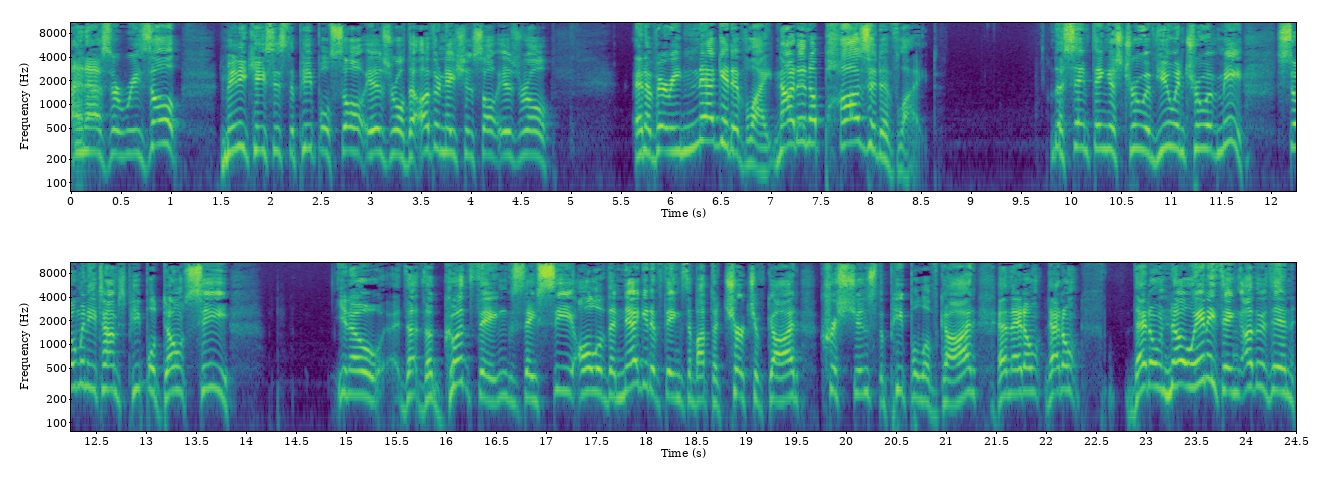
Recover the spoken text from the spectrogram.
And as a result, many cases the people saw Israel, the other nations saw Israel in a very negative light, not in a positive light. The same thing is true of you and true of me. So many times people don't see you know, the, the good things, they see all of the negative things about the church of God, Christians, the people of God, and they don't, they don't, they don't know anything other than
